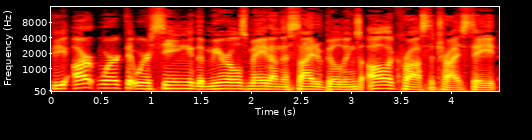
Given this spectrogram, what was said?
the artwork that we're seeing, the murals made on the side of buildings all across the tri-state,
